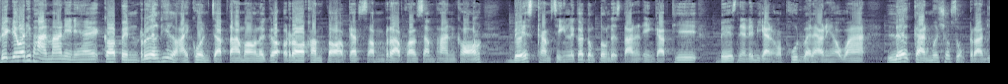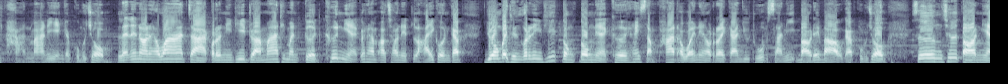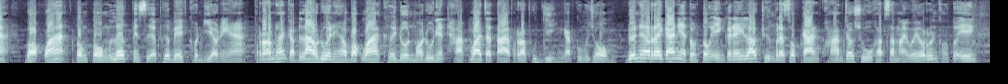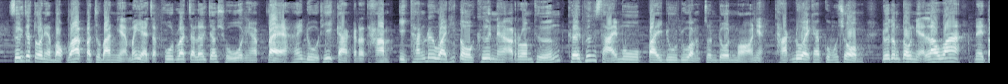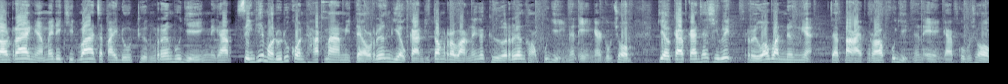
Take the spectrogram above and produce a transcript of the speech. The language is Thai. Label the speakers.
Speaker 1: เรียกได้ว่าที่ผ่านมาเนี่ยนะฮะก็เป็นเรื่องที่หลายคนจับตามองแล้วก็รอคำตอบครับสำหรับความสัมพันธ์ของเบสคำสิงแล้วก็ตรงๆเดอะสตาร์นั่นเองครับที่เบสเนี่ยได้มีการออกมาพูดไว้แล้วนะครับว่า เลิกกันเมื่อช่วงสงกรานต์ที่ผ่านมานี่เองครับคุณผู้ชม และแน่นอนนะครับว่าจากกรณีที่ดราม่าที่มันเกิดขึ้นเนี่ยก็ทำเอาชาวเน็ตหลายคนครับโยงไปถึงกรณีที่ตรงๆเนี่ยเคยให้สัมภาษณ์เอาไว้ในรายการ YouTube ซานิเบาได้เบาครับคุณผู้ชม ซึ่งชื่อตอนเนี่ยบอกว่าตรงๆเลิกเป็นเสือเพื่อเบสคนเดียวนะฮะพร้อมทั้งกับเล่าด้วยนะครับบอกว่าเคยโดนหมอดูเนี่ยทักว่าจะตายเพราะผู้หญิงครับคุณผู้ชม โดยในรายการเนี่ยตรงๆเองก็ได้เล่าถึงประสบการณ์ความเจ้าชู้ครับสมัยวัยรุ่นของตัวเอง ซึ่งเจ้าตัวเนี่ยบอกว่าปัจจุบันเนี่ยไม่อยากจะพูดว่าจะเลิกเจ้าชู้นะครับแต่ให้ดูที่การกระทำอีกทั้งด้วยวัยที่โตขึ้นนะฮะรวมถึงเคยพึ่งสายมูไปดูดวงจนโดนหมอเนี่ยทักด้วยครับคุณผู้ชม โดยตรงๆเนี่ยเล่าว่าในตอนแรกเนี่ยไม่ได้คิดว่าจะไปดูถึงเรื่องผู้หญิงนะครับสิ่งที่หมอดูทุกคนทักมามีแต่เรื่องเดียวกันที่ต้องระวังนั่นก็คือเรื่องของผู้หญิงนั่นเองครับคุณผู้ชม เกี่ยวกับการใช้ชีวิต หรือว่าวันหนึ่งเนี่ยจะตายเพราะผู้หญิงนั่นเองครับคุณผู้ชม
